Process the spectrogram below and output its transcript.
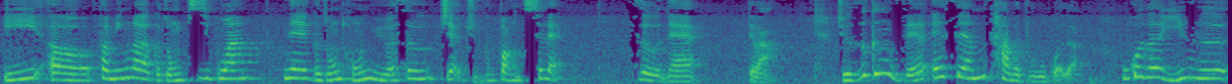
伊呃发明了搿种机关，拿搿种童女的手脚全部绑起来，之后呢，对伐？就是跟现在 SM 差勿多，我觉着，我觉着伊是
